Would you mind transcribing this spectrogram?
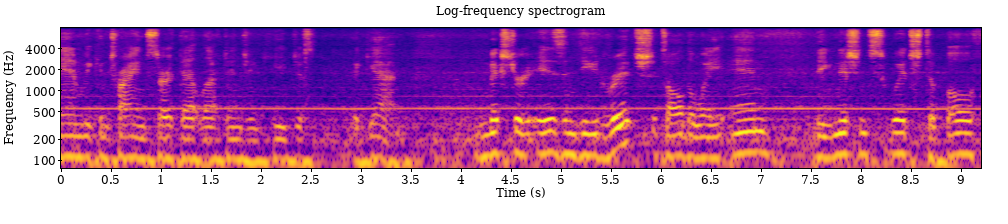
And we can try and start that left engine key just again. Mixture is indeed rich. It's all the way in. The ignition switch to both.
